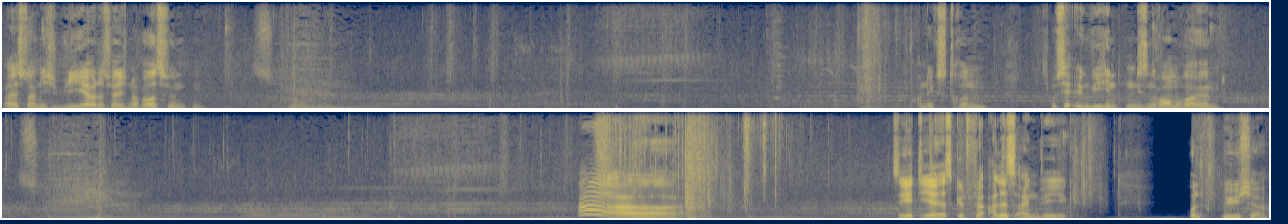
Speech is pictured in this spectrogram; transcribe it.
Weiß noch nicht wie, aber das werde ich noch rausfinden. Nichts drin. Ich muss ja irgendwie hinten in diesen Raum rein. Ah. Seht ihr, es gibt für alles einen Weg. Und Bücher.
